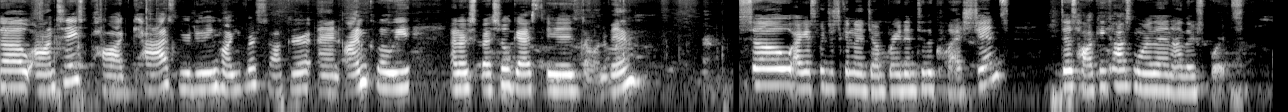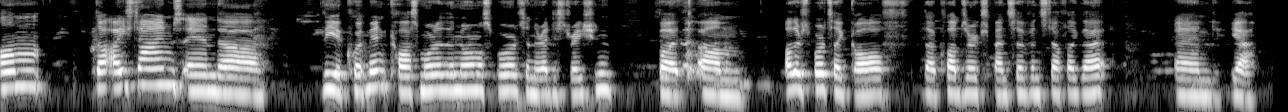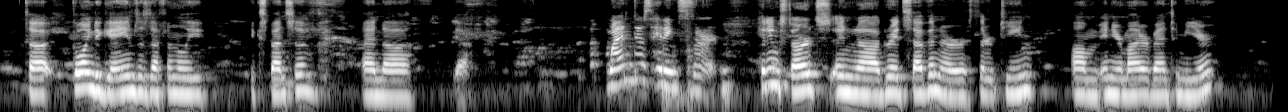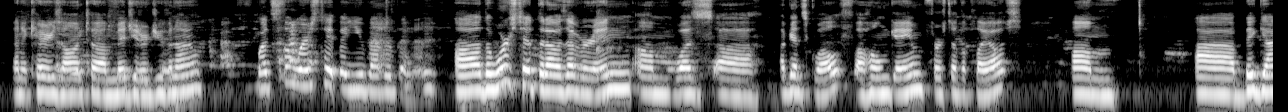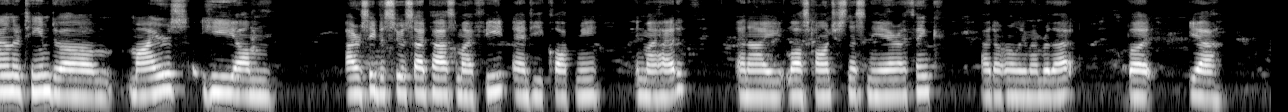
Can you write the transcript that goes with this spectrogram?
So, on today's podcast, we're doing Hockey for Soccer, and I'm Chloe, and our special guest is Donovan. So, I guess we're just gonna jump right into the questions. Does hockey cost more than other sports? Um, the ice times and uh, the equipment cost more than normal sports and the registration, but um, other sports like golf, the clubs are expensive and stuff like that. And yeah, to, going to games is definitely expensive, and uh, yeah. When does hitting start? Hitting starts in uh, grade seven or thirteen um, in your minor bantam year, and it carries on to midget or juvenile. What's the worst hit that you've ever been in? Uh, the worst hit that I was ever in um, was uh, against Guelph, a home game, first of the playoffs. Um, uh, big guy on their team, um, Myers. He, um, I received a suicide pass on my feet, and he clocked me in my head, and I lost consciousness in the air. I think I don't really remember that, but yeah.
